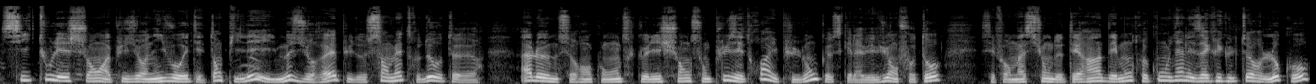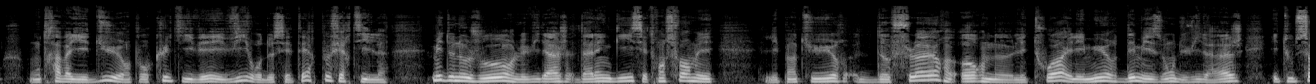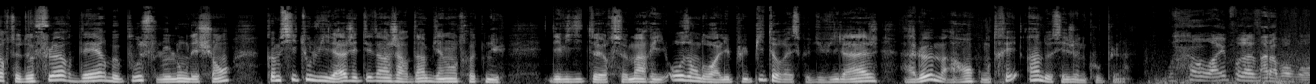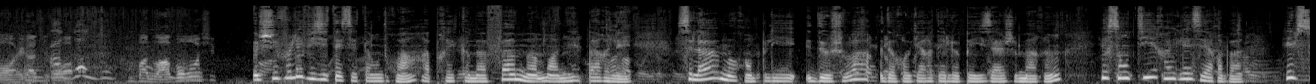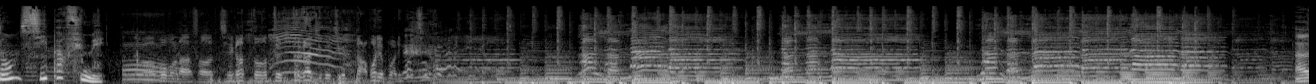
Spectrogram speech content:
Si tous les champs à plusieurs niveaux étaient empilés, ils mesureraient plus de 100 mètres de hauteur. Alum se rend compte que les champs sont plus étroits et plus longs que ce qu'elle avait vu en photo. Ces formations de terrain démontrent combien les agriculteurs locaux ont travaillé dur pour cultiver et vivre de ces terres peu fertiles. Mais de nos jours, le village d'Alenghi s'est transformé. Les peintures de fleurs ornent les toits et les murs des maisons du village, et toutes sortes de fleurs d'herbes poussent le long des champs, comme si tout le village était un jardin bien entretenu. Des visiteurs se marient aux endroits les plus pittoresques du village. Alum a rencontré un de ces jeunes couples. Je voulais visiter cet endroit après que ma femme m'en ait parlé. Cela me remplit de joie de regarder le paysage marin et sentir les herbes. Ils sont si parfumés.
